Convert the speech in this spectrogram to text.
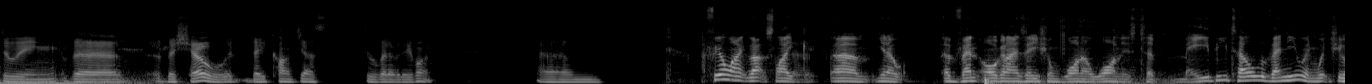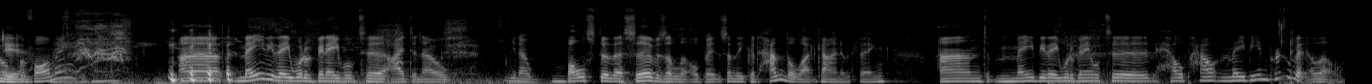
doing the the show, they can't just do whatever they want. Um, I feel like that's like, um, you know, event organization 101 is to maybe tell the venue in which you're Yeah. performing. uh, maybe they would have been able to, I don't know, you know, bolster their servers a little bit so they could handle that kind of thing. And maybe they would have been able to help out and maybe improve it a little.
